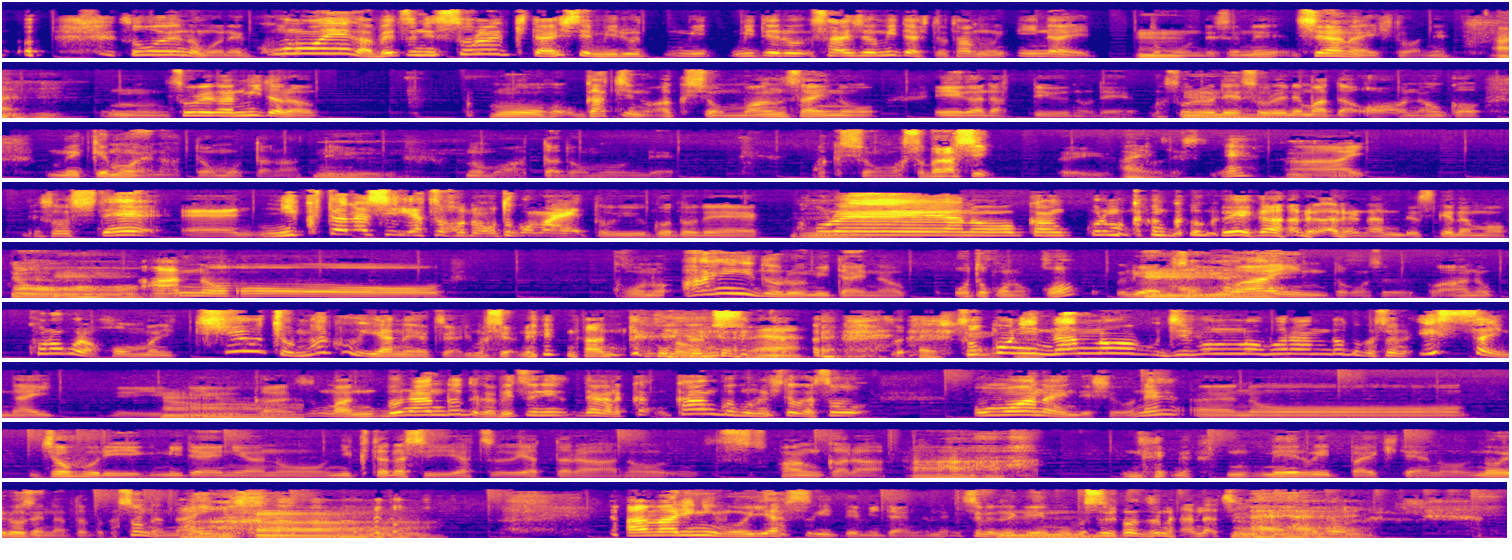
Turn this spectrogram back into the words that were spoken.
そういうのもね、この映画別にそれ期待して見る、見見てる、最初見た人多分いないと思うんですよね。知らない人はね。はいうん。それが見たら、もうガチのアクション満載の映画だっていうので、それで、うんそれでまた、ああ、なんか、めっけもんやなって思ったなっていうのもあったと思うんで、アクションは素晴らしいということですね。はいはい。でそして、えー憎たらしいやつほど男前ということで、これ、あの、かんこれも韓国映画あるあるなんですけども、うんあのーこのアイドルみたいな男の子、いわゆるうん。ユワインとかもそういうあの、この子らほんまに躊躇なく嫌なやつやりますよね。なんてそうですね。そこに何の自分のブランドとかそういうの一切ないっていうか、まあ、ブランドというか別に、だからか韓国の人がそう思わないんでしょうね。あのージョフリーみたいにあの憎たらしいやつやったらあのファンからあね メールいっぱい来てあのノイローゼになったとかそんなんないんですよ。あ。あまりにも嫌すぎてみたいなね。すみません、ゲームオブスローズの話ですけど、はいはいはい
